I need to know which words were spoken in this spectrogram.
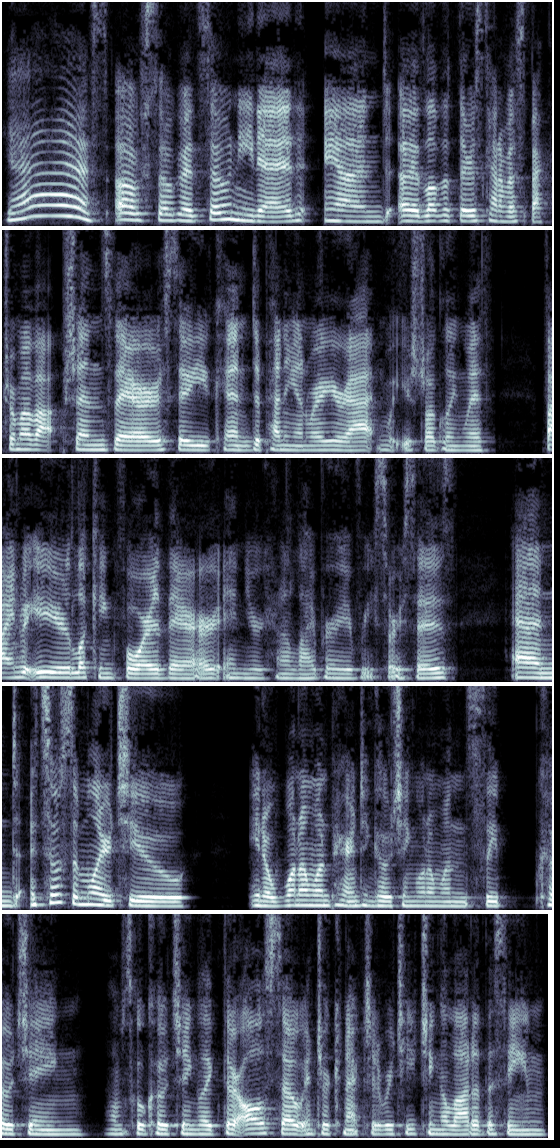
Yes. Oh, so good. So needed. And I love that there's kind of a spectrum of options there. So you can, depending on where you're at and what you're struggling with, find what you're looking for there in your kind of library of resources. And it's so similar to, you know, one on one parenting coaching, one on one sleep coaching, homeschool coaching. Like they're all so interconnected. We're teaching a lot of the same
